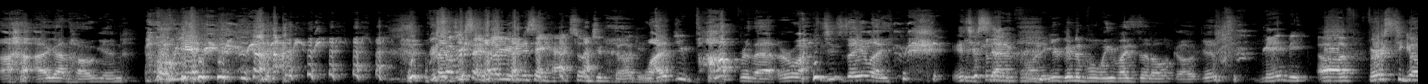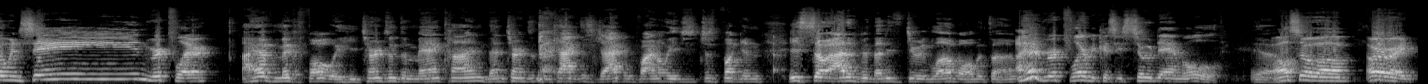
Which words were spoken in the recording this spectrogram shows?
Uh, I got Hogan. Hogan? For some reason, I thought you were going to say Hacksaw Jim Duggan. Why did you pop for that, or why did you say like? It just sounded funny. You're gonna believe I said Hulk Hogan. Maybe. Uh, first to go insane, Ric Flair. I have Mick Foley. He turns into mankind, then turns into Cactus Jack, and finally just just fucking. He's so out of it that he's doing love all the time. I had Ric Flair because he's so damn old. Yeah. Also, uh, all right,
